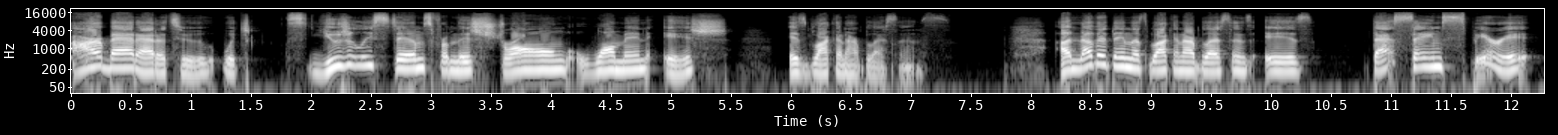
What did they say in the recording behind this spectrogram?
Our bad attitude, which usually stems from this strong woman ish, is blocking our blessings. Another thing that's blocking our blessings is that same spirit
